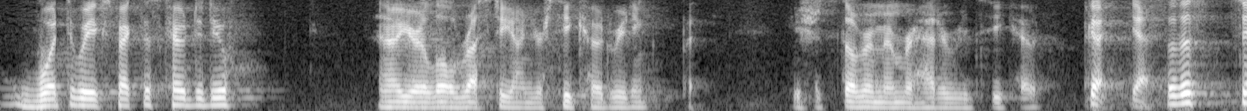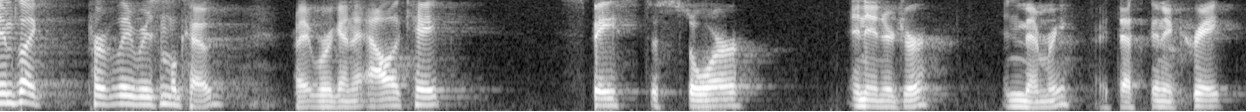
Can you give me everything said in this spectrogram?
What do we expect this code to do? I know you're a little rusty on your C code reading, but you should still remember how to read C code. Good, yeah, so this seems like perfectly reasonable code, right? We're going to allocate space to store an integer in memory, right? That's going to create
